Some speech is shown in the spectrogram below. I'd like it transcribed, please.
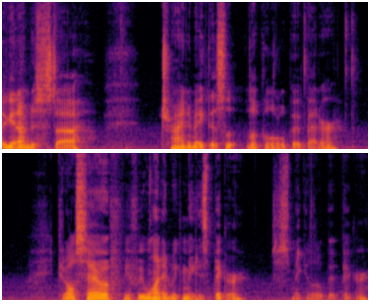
So again, I'm just uh, trying to make this look a little bit better. Could also, if, if we wanted, we can make this bigger. Just make it a little bit bigger.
